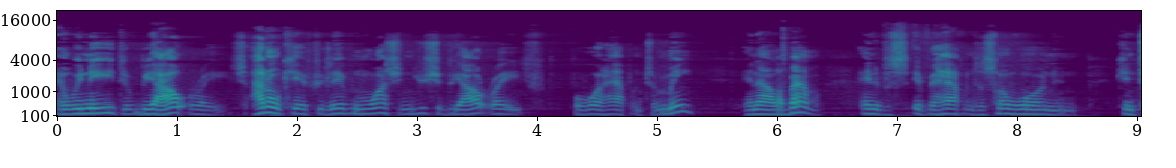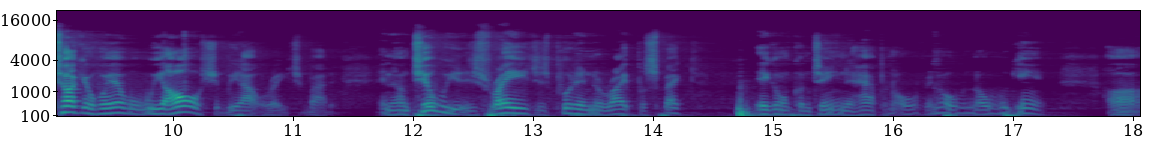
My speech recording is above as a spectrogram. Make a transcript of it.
And we need to be outraged. I don't care if you live in Washington, you should be outraged for what happened to me in Alabama. And if, it's- if it happened to someone in Kentucky or wherever, we all should be outraged about it. And until we this rage is put in the right perspective, it's gonna continue to happen over and over and over again. Uh,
